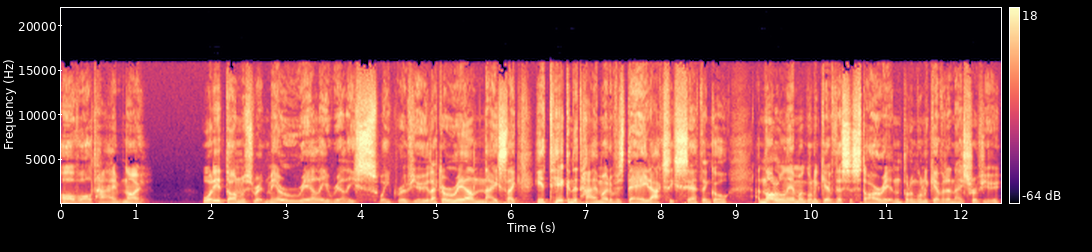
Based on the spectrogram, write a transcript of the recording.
of all time. Now, what he had done was written me a really, really sweet review, like a real nice, like he had taken the time out of his day to actually sit and go, not only am I going to give this a star rating, but I'm going to give it a nice review.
